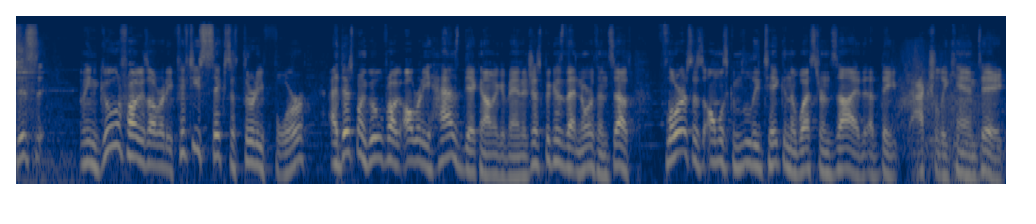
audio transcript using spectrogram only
This, I mean, Google Frog is already 56 to 34. At this point, Google Frog already has the economic advantage just because of that north and south. Floris has almost completely taken the western side that they actually can take.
